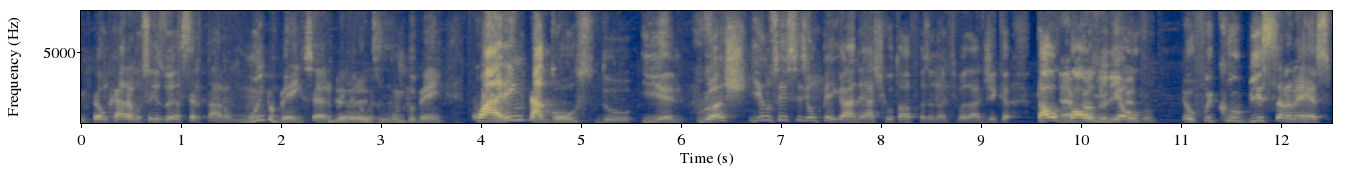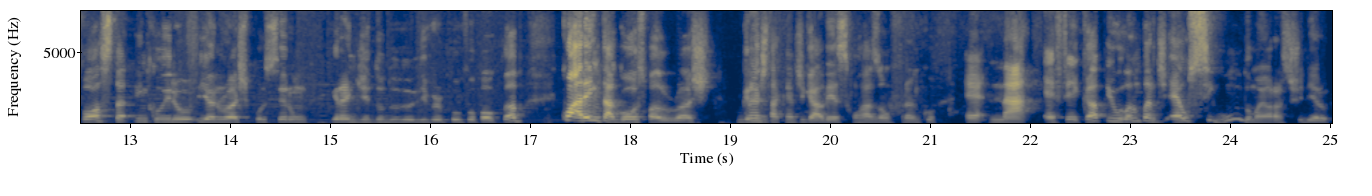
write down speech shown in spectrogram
Então, cara, vocês dois acertaram muito bem, sério, primeira Beleza. coisa, muito bem. 40 gols do Ian Rush. E eu não sei se vocês iam pegar, né? Acho que eu tava fazendo aqui pra dar a dica. Tal É, qual o Miguel, eu fui clubista na minha resposta, incluir o Ian Rush por ser um grande ídolo do Liverpool Football Club. 40 gols para o Rush, grande atacante galês, com razão Franco, é na FA Cup. E o Lampard é o segundo maior artilheiro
